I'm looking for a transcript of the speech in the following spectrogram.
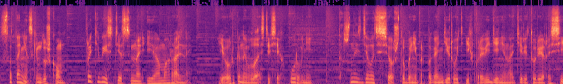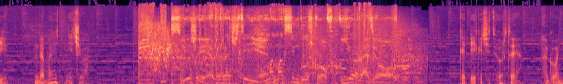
с сатанинским душком – противоестественно и аморальны, и органы власти всех уровней должны сделать все, чтобы не пропагандировать их проведение на территории России. Добавить нечего. Свежие прочтение. Максим Глушков. Ее радио. Копейка четвертая. Огонь.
